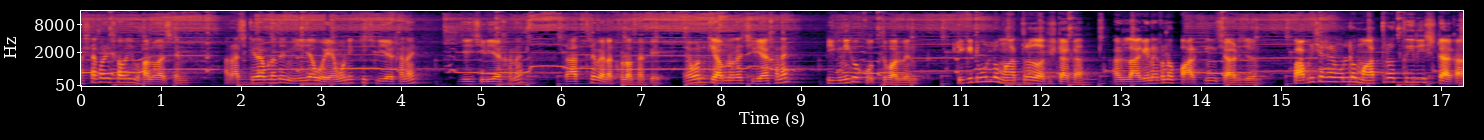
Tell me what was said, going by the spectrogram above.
আশা করি সবাই ভালো আছেন। আর আজকের আপনাদের নিয়ে যাব এমন একটি চিড়িয়াখানায়, যেই চিড়িয়াখানা রাত্রেবেলা খোলা থাকে। এমনকি আপনারা চিড়িয়াখানায় পিকনিকও করতে পারবেন। টিকিট মূল্য মাত্র দশ টাকা, আর লাগে না কোনো পার্কিং চার্জও পাপড়ি চাটের মূল্য মাত্র তিরিশ টাকা।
